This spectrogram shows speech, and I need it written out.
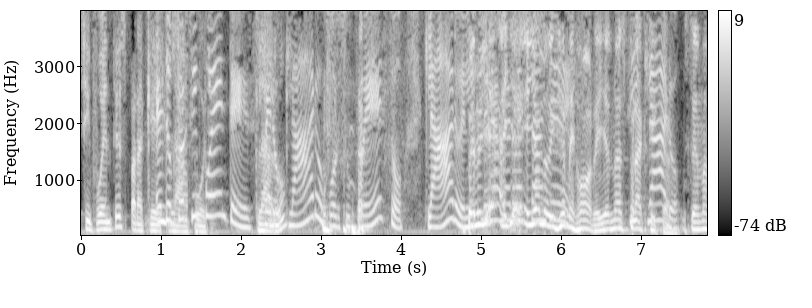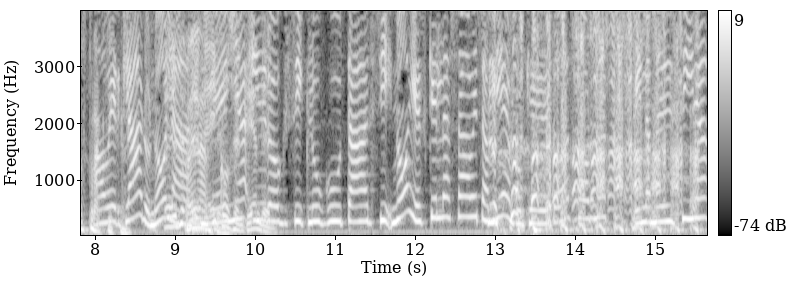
Cifuentes para que El la doctor apoye. Cifuentes, Claro. pero claro, por supuesto, claro. el Pero ella- ella- ella lo dice mejor, ella es más Sí, práctica, claro. usted es más práctica. A ver, claro, ¿no? Ustedes La sí, no, y es que él la sabe también, porque de todas formas, en la medicina,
